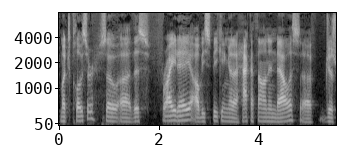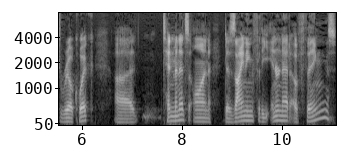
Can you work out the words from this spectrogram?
much closer. So uh, this Friday, I'll be speaking at a hackathon in Dallas. Uh, just real quick, uh, 10 minutes on designing for the Internet of Things.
